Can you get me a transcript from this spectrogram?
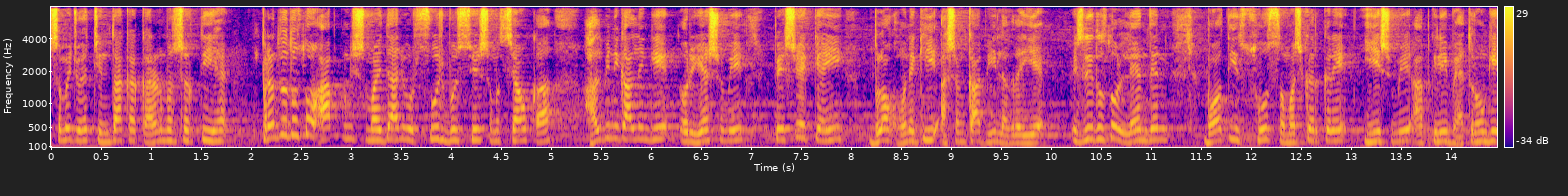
समय जो है चिंता का कारण बन सकती है। परंतु दोस्तों, आप अपनी समझदारी और सूझबूझ से समस्याओं का हल भी निकाल लेंगे और यश में पैसे कहीं ब्लॉक होने की आशंका भी लग रही है। इसलिए दोस्तों लेन देन बहुत ही सोच समझ कर करें, ये समय आपके लिए बेहतर होंगे।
